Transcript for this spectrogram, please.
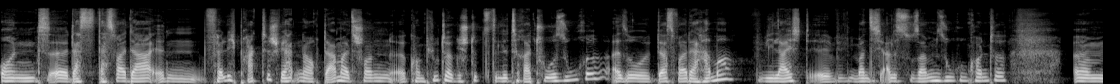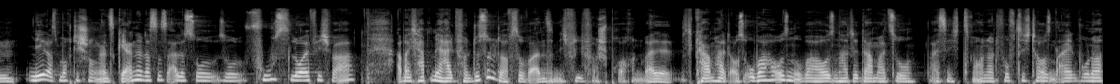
Und äh, das, das war da in, völlig praktisch. Wir hatten auch damals schon äh, computergestützte Literatursuche. Also das war der Hammer, wie leicht äh, wie man sich alles zusammensuchen konnte. Ähm, nee, das mochte ich schon ganz gerne, dass das alles so, so fußläufig war. Aber ich habe mir halt von Düsseldorf so wahnsinnig viel versprochen, weil ich kam halt aus Oberhausen. Oberhausen hatte damals so, weiß nicht, 250.000 Einwohner.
